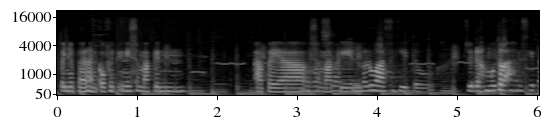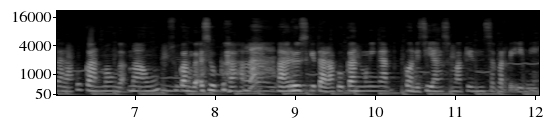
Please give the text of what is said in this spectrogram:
penyebaran COVID ini semakin apa ya meluas semakin lagi. meluas gitu sudah mutlak harus kita lakukan mau nggak mau iya. suka nggak suka hmm. harus kita lakukan mengingat kondisi yang semakin seperti ini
